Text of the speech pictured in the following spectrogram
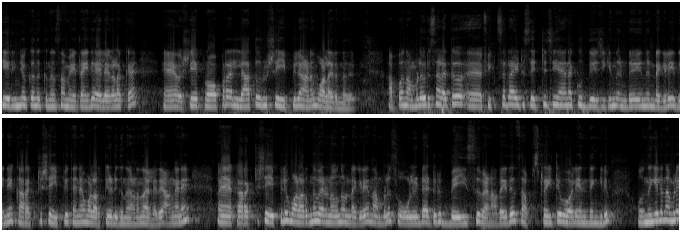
ചെരിഞ്ഞൊക്കെ നിൽക്കുന്ന സമയത്ത് അതിന്റെ ഇലകളൊക്കെ പക്ഷേ പ്രോപ്പർ അല്ലാത്ത ഒരു ഷേപ്പിലാണ് വളരുന്നത്. അപ്പോൾ നമ്മളൊരു സ്ഥലത്ത് ഫിക്സഡ് ആയിട്ട് സെറ്റ് ചെയ്യാനൊക്കെ ഉദ്ദേശിക്കുന്നുണ്ട് എന്നുണ്ടെങ്കിൽ ഇതിനെ കറക്റ്റ് ഷേപ്പിൽ തന്നെ വളർത്തിയെടുക്കുന്നതാണ് നല്ലത്. അങ്ങനെ കറക്റ്റ് ഷേപ്പിൽ വളർന്നു വരണമെന്നുണ്ടെങ്കിൽ നമ്മൾ സോളിഡ് ആയിട്ടൊരു ബേസ് വേണം. അതായത് സബ്സ്ട്രേറ്റ് പോലെ എന്തെങ്കിലും ഒന്നുകിൽ നമ്മൾ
